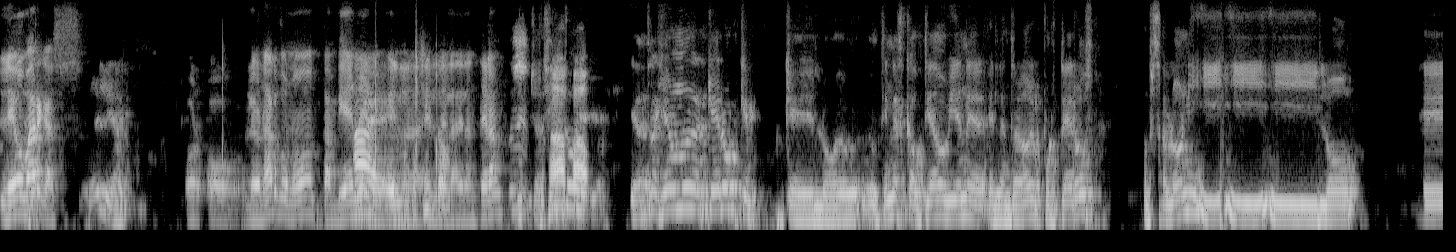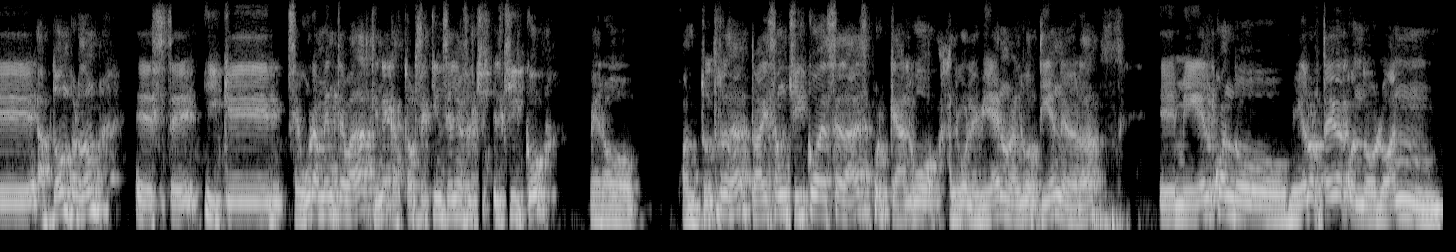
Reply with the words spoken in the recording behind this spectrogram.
Leo Vargas. O, Leonardo, ¿no? También ah, el, el, el, de la delantera. Ah, ya trajeron un arquero que, que lo, lo, tiene escauteado bien el, el entrenador de porteros, Absalón, y, y, y lo... Eh, Abdón, perdón, este, y que seguramente va a dar, tiene 14, 15 años el, chico, pero cuando tú traes a un chico de esa edad es porque algo, algo le vieron, algo tiene, ¿verdad? Eh, Miguel cuando, Miguel Ortega cuando lo han,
